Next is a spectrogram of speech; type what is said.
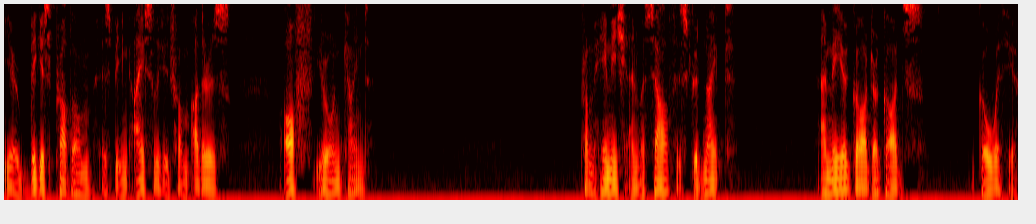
Your biggest problem is being isolated from others of your own kind. From Hamish and myself is good night, and may your God or gods go with you.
